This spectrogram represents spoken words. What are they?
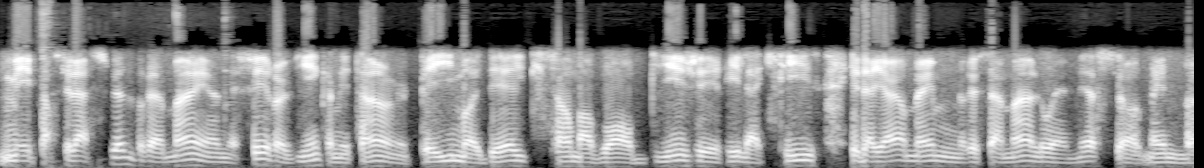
mais parce que la Suède, vraiment, en effet, revient comme étant un pays modèle qui semble avoir bien géré la crise. Et d'ailleurs, même récemment, l'OMS a même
